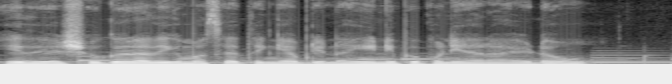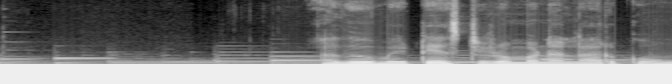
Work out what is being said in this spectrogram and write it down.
இதுவே சுகர் அதிகமாக சேர்த்திங்க அப்படின்னா இனிப்பு பணியாரம் ஆகிடும் அதுவுமே டேஸ்ட் ரொம்ப நல்லாயிருக்கும்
